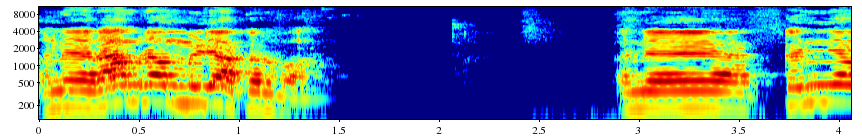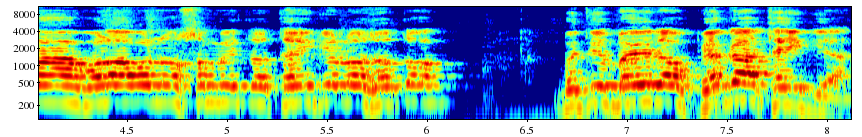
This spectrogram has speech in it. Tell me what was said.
અને રામ રામ મળ્યા કરવા. અને કન્યા વળાવવાનો સમય તો થઈ ગયેલો જ હતો. બધી બૈરાવ ભેગા થઈ ગયા.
